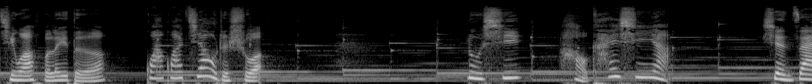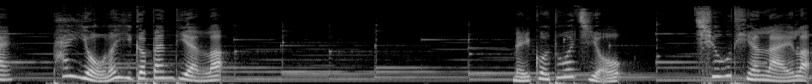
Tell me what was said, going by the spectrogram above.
青蛙弗雷德呱呱叫着说：“露西，好开心呀！现在它有了一个斑点了。”没过多久，秋天来了，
